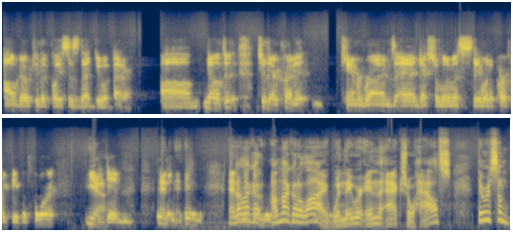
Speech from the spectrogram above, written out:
I'll go to the places that do it better. Um, no, to, to their credit, Cameron Grimes and Dexter Lumis, they were the perfect people for it. Yeah, They did. And- they did- And I'm not gonna, I'm not gonna lie. When they were in the actual house, there were some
